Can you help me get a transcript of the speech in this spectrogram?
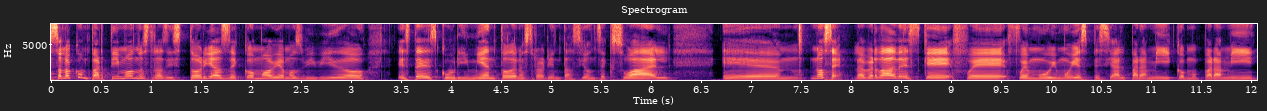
solo compartimos nuestras historias de cómo habíamos vivido este descubrimiento de nuestra orientación sexual. Em, no sé, la verdad es que fue, fue muy, muy especial para mí, como para mí,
